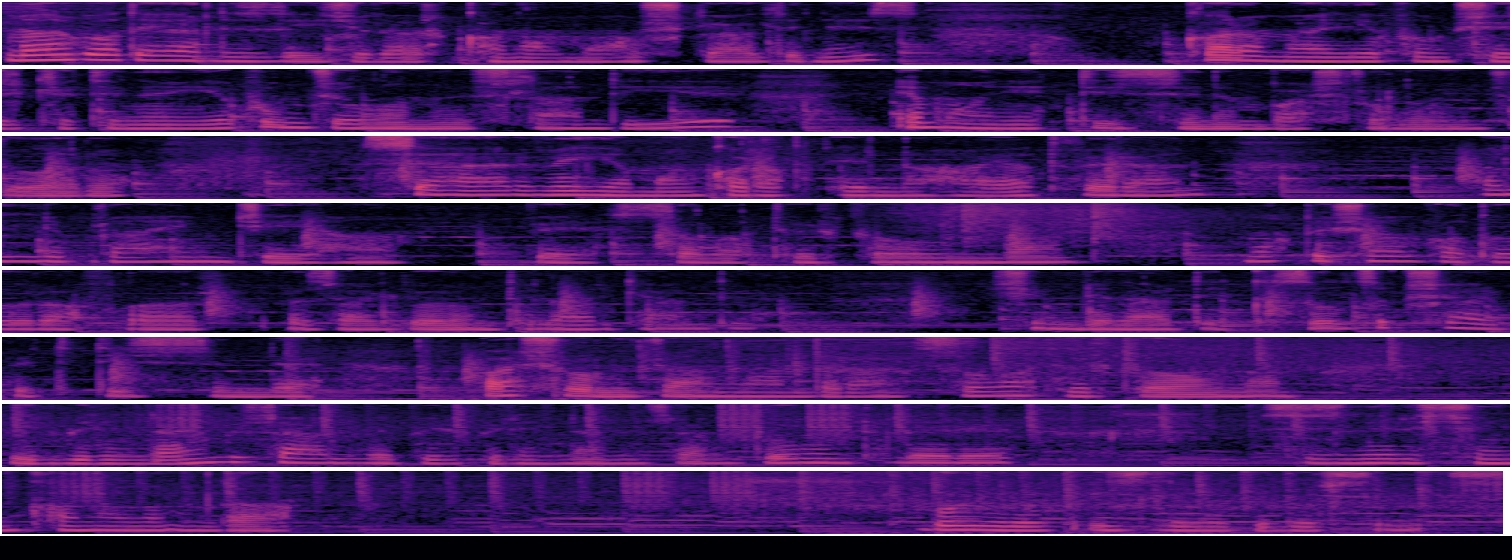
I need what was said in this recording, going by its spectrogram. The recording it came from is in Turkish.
Merhaba değerli izleyiciler, kanalıma hoş geldiniz. Karamel Yapım Şirketi'nin yapımcılığını üstlendiği Emanet dizisinin başrol oyuncuları Seher ve Yaman karakterine hayat veren Halil İbrahim Ceyhan ve Salah Türkoğlu'ndan muhteşem fotoğraflar, özel görüntüler geldi. Şimdilerde Kızılcık Şerbeti dizisinde başrolü canlandıran Salah Türkoğlu'nun birbirinden güzel ve birbirinden güzel görüntüleri sizler için kanalımda buyurup izleyebilirsiniz.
